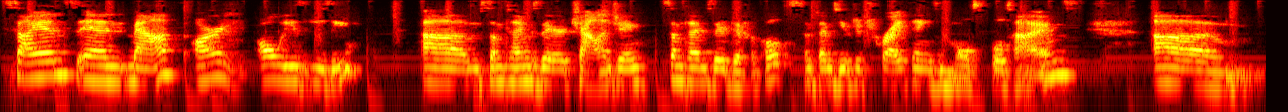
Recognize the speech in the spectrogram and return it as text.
science and math aren't always easy. Um, sometimes they're challenging. Sometimes they're difficult. Sometimes you have to try things multiple times. Um,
